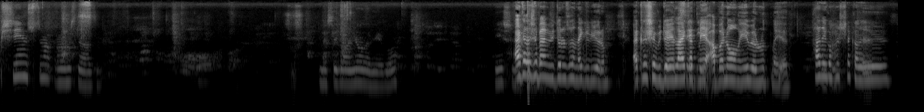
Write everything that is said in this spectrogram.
bir şeyin üstüne atlamamız lazım. Mesela ne olabilir bu? Ne üstüne- Arkadaşlar ben videonun sonuna geliyorum. Arkadaşlar videoya like Sevgi. atmayı, abone olmayı ve unutmayın. Hadi hoşçakalın.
